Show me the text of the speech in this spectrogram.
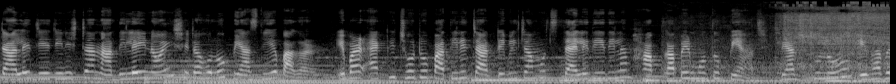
ডালে যে জিনিসটা না দিলেই নয়, সেটা হলো পেঁয়াজ দিয়ে বাগার। এবার একটি ছোট পাতিলে চার টেবিল চামচ তেলে দিয়ে দিলাম হাফ কাপের মতো পেঁয়াজ। পেঁয়াজগুলো এভাবে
